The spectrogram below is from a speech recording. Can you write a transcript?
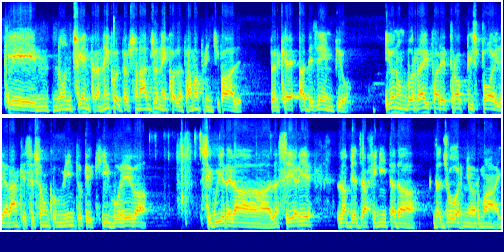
che non c'entra né col personaggio né con la trama principale. Perché ad esempio io non vorrei fare troppi spoiler anche se sono convinto che chi voleva seguire la, la serie l'abbia già finita da, da, giorni ormai.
